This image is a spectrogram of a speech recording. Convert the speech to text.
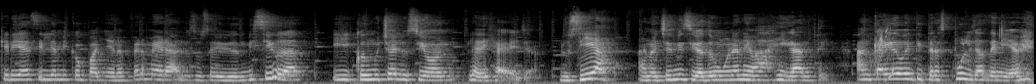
quería decirle a mi compañera enfermera lo sucedido en mi ciudad y con mucha ilusión le dije a ella, Lucía, anoche en mi ciudad hubo una nevada gigante, han caído 23 pulgas de nieve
